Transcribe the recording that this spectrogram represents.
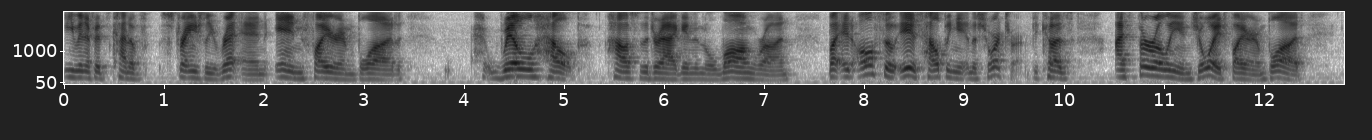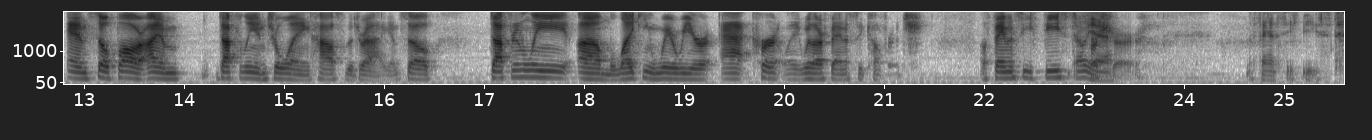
even if it's kind of strangely written in Fire and Blood, will help House of the Dragon in the long run, but it also is helping it in the short term because I thoroughly enjoyed Fire and Blood, and so far I am definitely enjoying House of the Dragon. So definitely um, liking where we are at currently with our fantasy coverage. A fantasy feast Oh, for yeah. sure. the fantasy feast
